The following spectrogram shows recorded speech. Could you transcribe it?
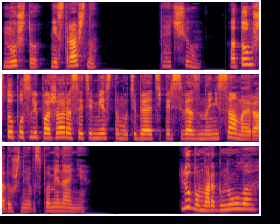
«Ну что, не страшно?» «Ты о чем?» О том, что после пожара с этим местом у тебя теперь связаны не самые радужные воспоминания. Люба моргнула,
